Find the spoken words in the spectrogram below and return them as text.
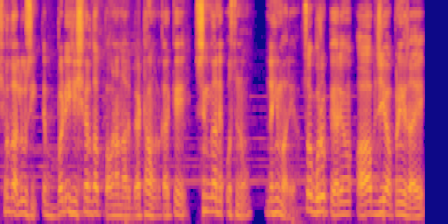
ਸ਼ਰਧਾਲੂ ਸੀ ਤੇ ਬੜੀ ਹੀ ਸ਼ਰਧਾ ਭਾਵਨਾ ਨਾਲ ਬੈਠਾ ਹੋਣ ਕਰਕੇ ਸਿੰਘਾਂ ਨੇ ਉਸ ਨੂੰ ਨਹੀਂ ਮਾਰਿਆ। ਸੋ ਗੁਰੂ ਪਿਆਰਿਓ, ਆਪ ਜੀ ਆਪਣੀ ਰਾਏ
